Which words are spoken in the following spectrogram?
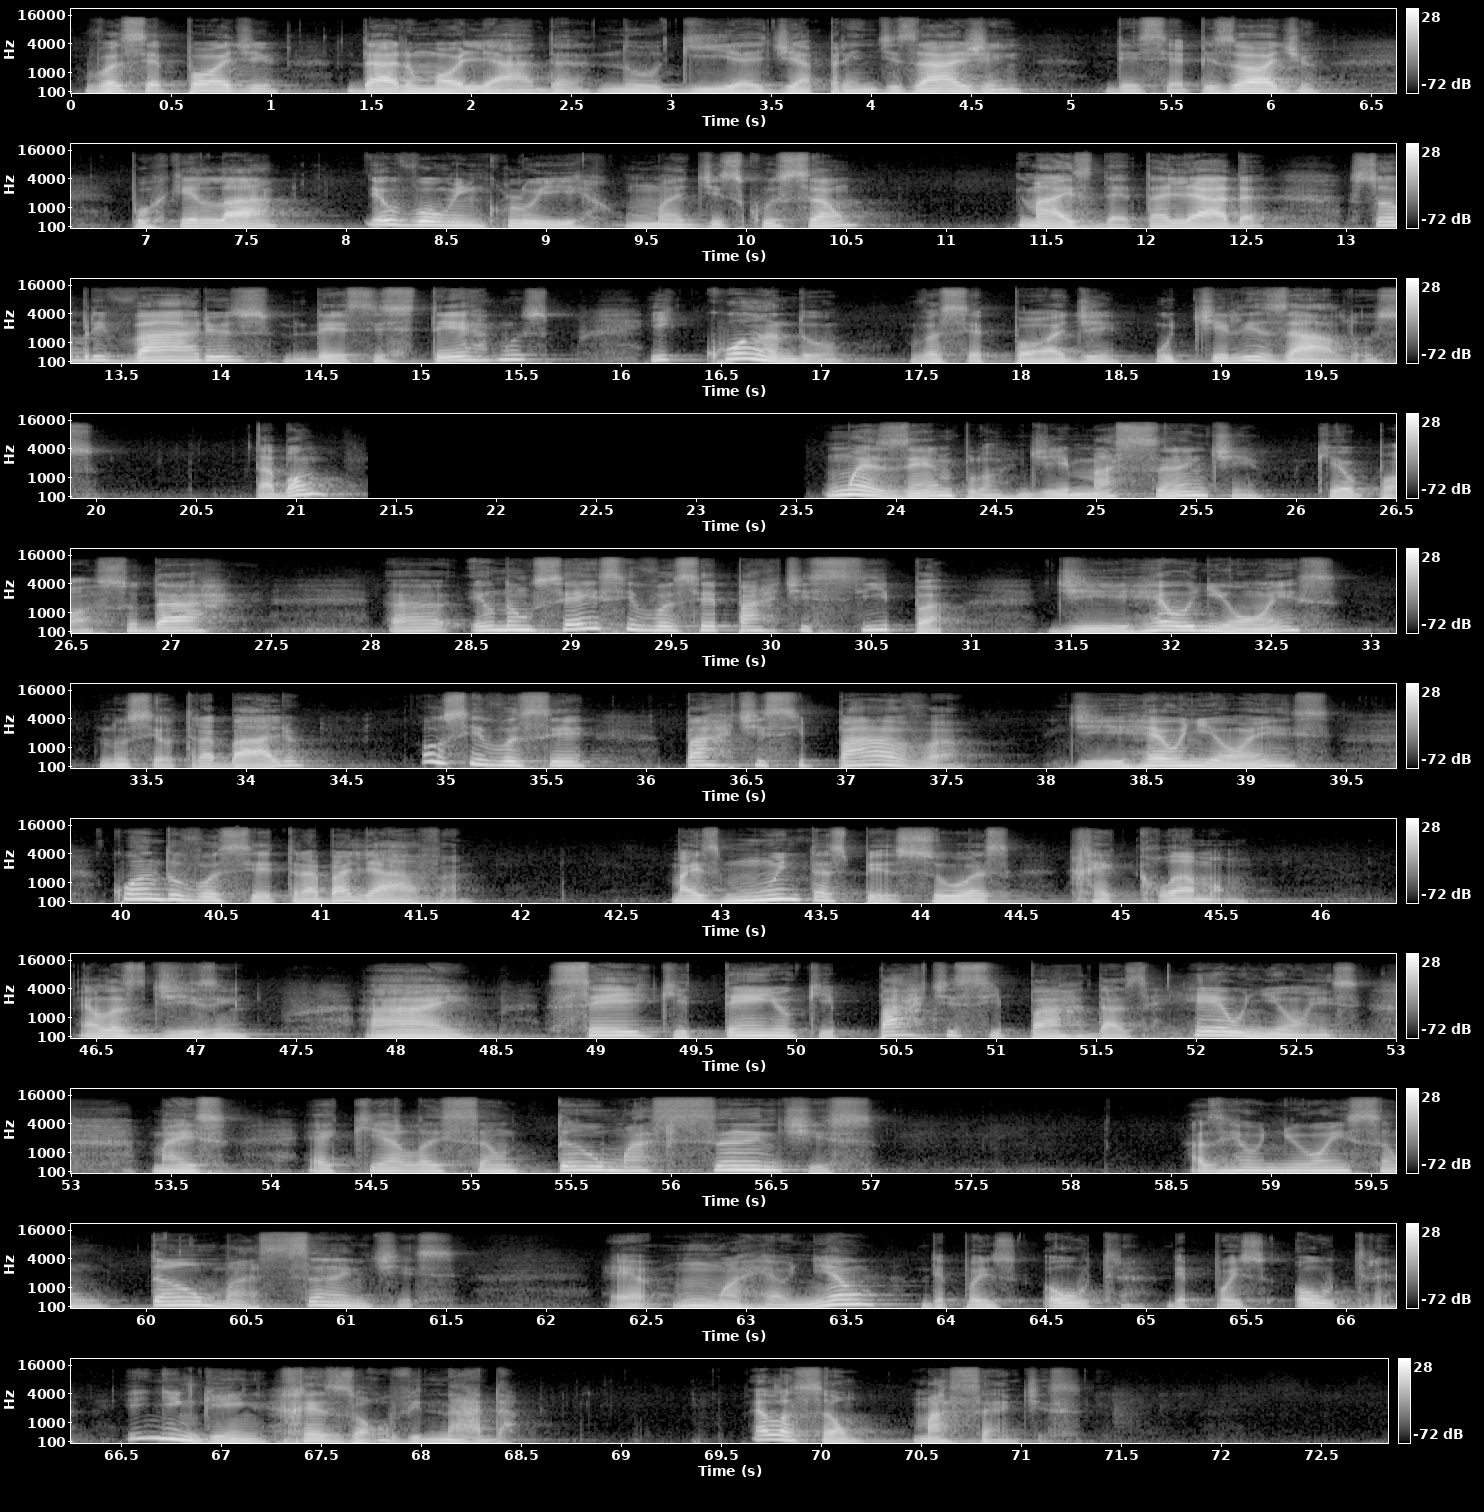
Você pode dar uma olhada no guia de aprendizagem desse episódio, porque lá eu vou incluir uma discussão mais detalhada sobre vários desses termos e quando você pode utilizá-los. Tá bom? Um exemplo de maçante que eu posso dar, uh, eu não sei se você participa de reuniões no seu trabalho ou se você participava de reuniões quando você trabalhava. Mas muitas pessoas reclamam. Elas dizem: ai, sei que tenho que participar das reuniões, mas é que elas são tão maçantes. As reuniões são tão maçantes. É uma reunião, depois outra, depois outra e ninguém resolve nada. Elas são maçantes.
